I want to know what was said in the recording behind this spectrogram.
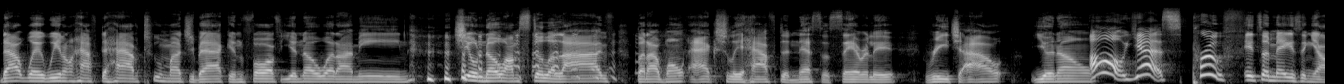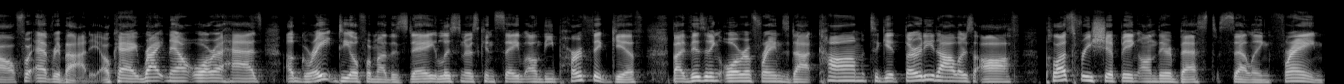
That way we don't have to have too much back and forth. You know what I mean? She'll know I'm still alive, but I won't actually have to necessarily reach out you know? Oh, yes, proof. It's amazing, y'all, for everybody, okay? Right now, Aura has a great deal for Mother's Day. Listeners can save on the perfect gift by visiting auraframes.com to get $30 off plus free shipping on their best selling frame.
